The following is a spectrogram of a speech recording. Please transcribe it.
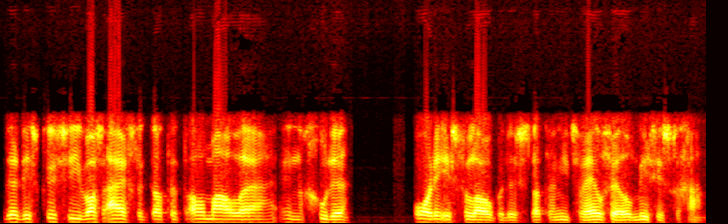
de discussie was eigenlijk dat het allemaal in goede orde is verlopen. Dus dat er niet zo heel veel mis is gegaan.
